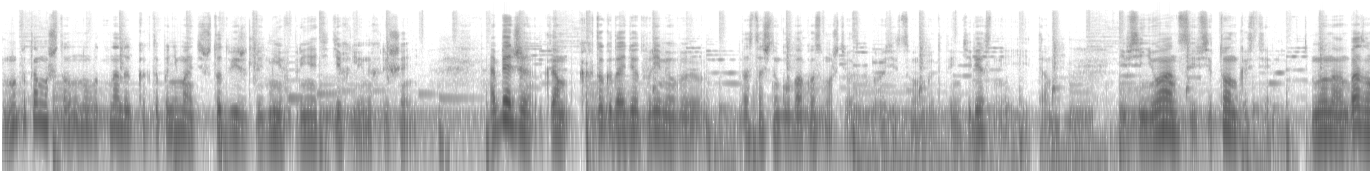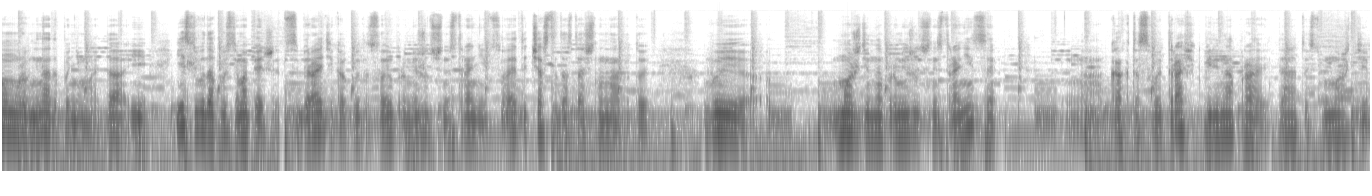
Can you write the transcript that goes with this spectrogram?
Ну, потому что, ну, вот надо как-то понимать, что движет людьми в принятии тех или иных решений. Опять же, там, как только дойдет время, вы достаточно глубоко сможете в это погрузиться, вам будет это интересно, и там, и все нюансы, и все тонкости. Но на базовом уровне надо понимать, да. И если вы, допустим, опять же, собираете какую-то свою промежуточную страницу, а это часто достаточно надо, то вы можете на промежуточной странице э, как-то свой трафик перенаправить, да, то есть вы можете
